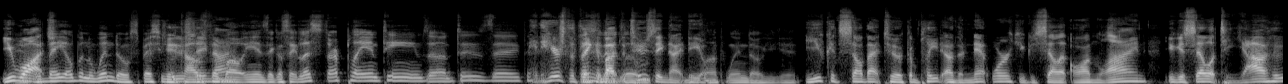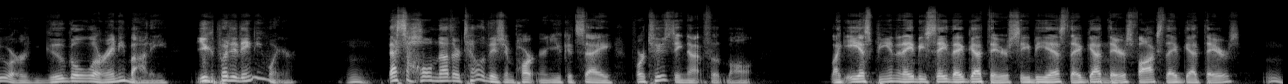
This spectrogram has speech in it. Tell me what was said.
You watch. They may open the window, especially when Tuesday college night. football ends. They're gonna say, "Let's start playing teams on Tuesday." And here's the thing Especially about the Tuesday night deal. month window you get. You could sell that to a complete other network. You could sell it online. You could sell it to Yahoo or Google or anybody. You could put it anywhere. That's a whole nother television partner you could say for Tuesday night football. Like ESPN and ABC, they've got theirs. CBS, they've got theirs. Fox, they've got theirs. Mm,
